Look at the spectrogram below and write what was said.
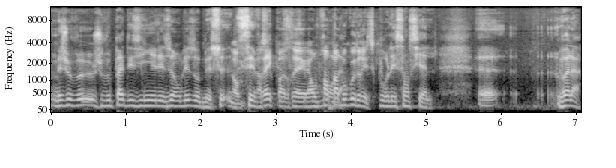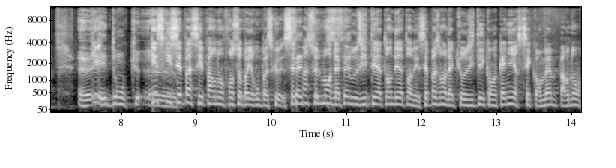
mais je veux, je veux pas désigner les uns ou les autres. Mais c'est vrai que vrai. on prend pas beaucoup de risques pour l'essentiel. Voilà. et donc, qu'est-ce qui s'est passé, pardon, François Bayrou, parce que c'est pas seulement de la curiosité. Attendez, attendez, c'est pas seulement de la curiosité qu'en c'est quand même, pardon,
